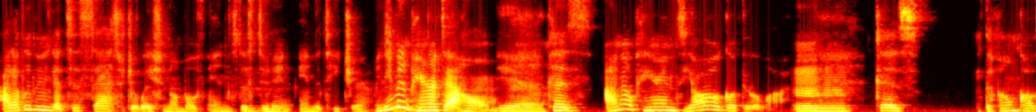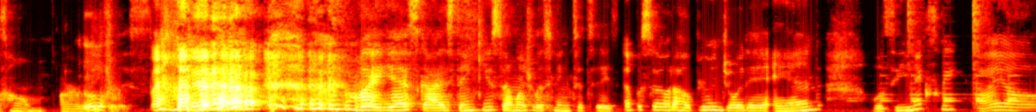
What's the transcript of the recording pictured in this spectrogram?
I definitely think that's a sad situation on both ends, the mm-hmm. student and the teacher, and even parents at home. Yeah. Because I know parents, y'all go through a lot. Because mm-hmm. The phone calls home are ridiculous. but yes, guys, thank you so much for listening to today's episode. I hope you enjoyed it, and we'll see you next week. Bye, y'all.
